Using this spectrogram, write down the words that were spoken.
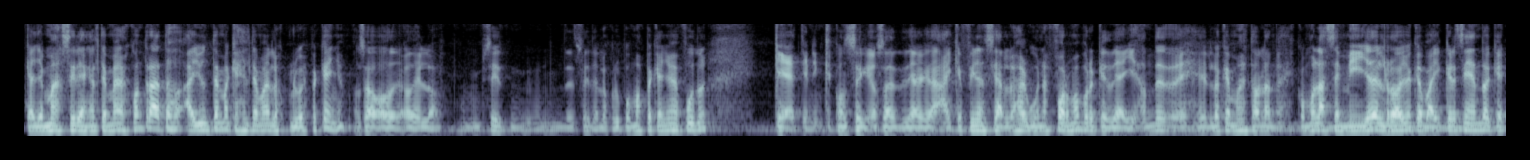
Que haya más sería en el tema de los contratos. Hay un tema que es el tema de los clubes pequeños, o sea, o de, o de los, sí, de, de los grupos más pequeños de fútbol, que tienen que conseguir, o sea, de- hay que financiarlos de alguna forma, porque de ahí es donde es lo que hemos estado hablando. Es como la semilla del rollo que va a ir creciendo, que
